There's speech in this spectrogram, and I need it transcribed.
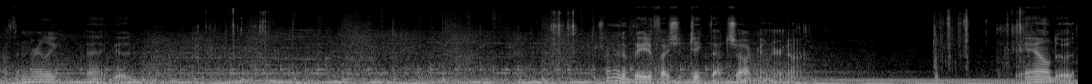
Nothing really that good. I'm trying to debate if I should take that shotgun or not. Yeah, I'll do it.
